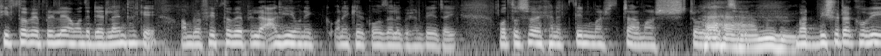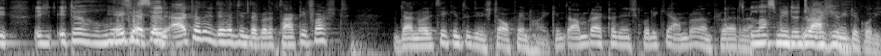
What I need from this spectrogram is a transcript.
ফিফথ অফ এপ্রিলে আমাদের ডেডলাইন থাকে আমরা ফিফথ অফ এপ্রিলে আগেই অনেক অনেকের কোজ অ্যালোকেশন পেয়ে যাই। অথচ এখানে তিন মাস চার মাস চলে হ্যাঁ, যাচ্ছে। হ্যাঁ, হুম। বাট বিষয়টা খুবই এটা হোম এইটা একটা জিনিস দেখেন চিন্তা করে থার্টি ফার্স্ট জানুয়ারিতে কিন্তু জিনিসটা ওপেন হয়। কিন্তু আমরা একটা জিনিস করি কি আমরা এমপ্লয়ার লাস্ট জন্য লাস্ট মিনিটে করি।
